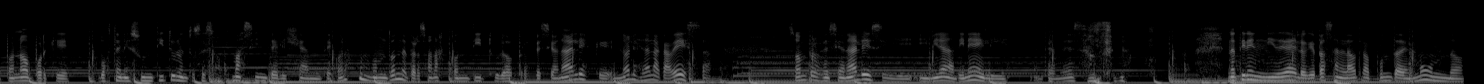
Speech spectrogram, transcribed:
Tipo, no, porque vos tenés un título, entonces sos más inteligente. Conozco un montón de personas con títulos profesionales que no les da la cabeza. Son profesionales y, miran a Tinelli, ¿entendés? no tienen ni idea de lo que pasa en la otra punta del mundo.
